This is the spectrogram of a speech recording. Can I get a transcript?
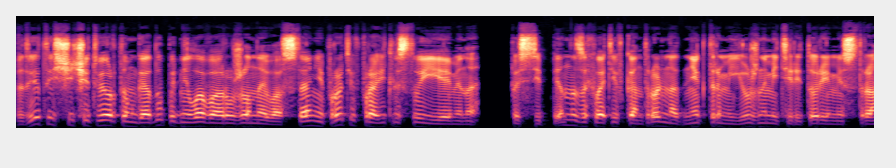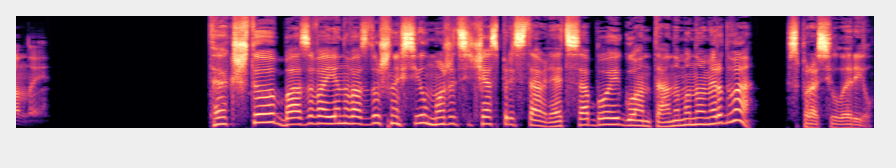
В 2004 году подняла вооруженное восстание против правительства Йемена, постепенно захватив контроль над некоторыми южными территориями страны. «Так что база военно-воздушных сил может сейчас представлять собой Гуантанамо номер два?» — спросил Рил.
